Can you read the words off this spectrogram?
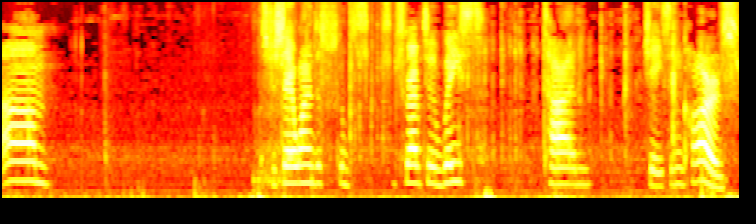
Um, let's just say I wanted to sub subscribe to Waste Time Chasing Cars.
